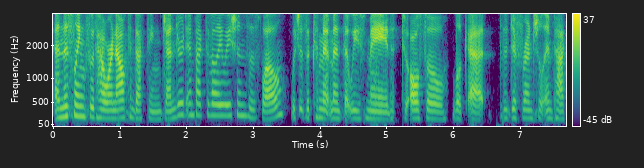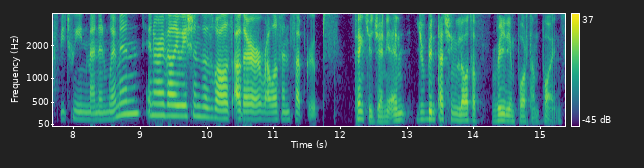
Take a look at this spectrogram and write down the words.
And this links with how we're now conducting gendered impact evaluations as well, which is a commitment that we've made to also look at the differential impacts between men and women in our evaluations as well as other relevant subgroups. Thank you, Jaynie. And you've been touching a lot of really important points.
